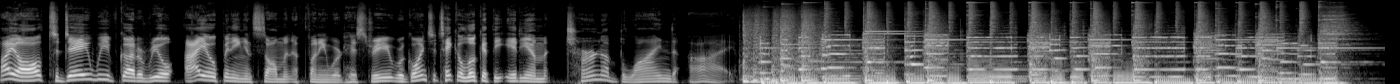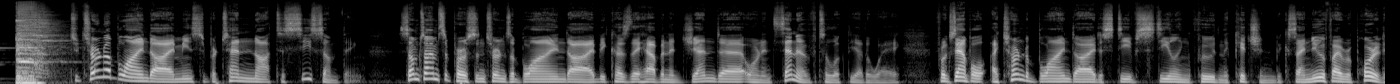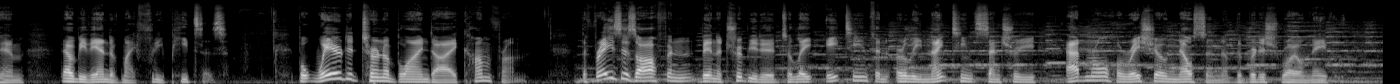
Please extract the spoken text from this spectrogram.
Hi, all. Today we've got a real eye opening installment of Funny Word History. We're going to take a look at the idiom turn a blind eye. To turn a blind eye means to pretend not to see something. Sometimes a person turns a blind eye because they have an agenda or an incentive to look the other way. For example, I turned a blind eye to Steve stealing food in the kitchen because I knew if I reported him, that would be the end of my free pizzas. But where did turn a blind eye come from? The phrase has often been attributed to late 18th and early 19th century Admiral Horatio Nelson of the British Royal Navy.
